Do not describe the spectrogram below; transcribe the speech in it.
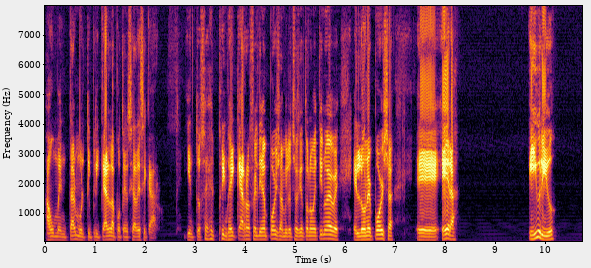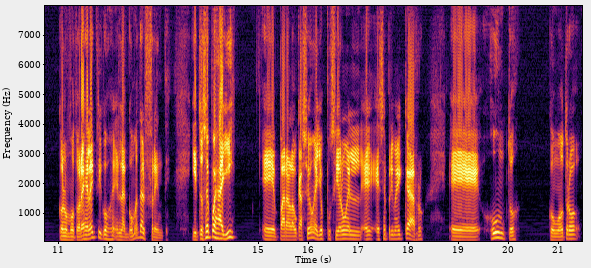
aumentar, multiplicar la potencia de ese carro. Y entonces el primer carro de Ferdinand Porsche, 1899, el Loner Porsche, eh, era híbrido con los motores eléctricos en las gomas del frente. Y entonces pues allí, eh, para la ocasión, ellos pusieron el, ese primer carro eh, junto con otro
